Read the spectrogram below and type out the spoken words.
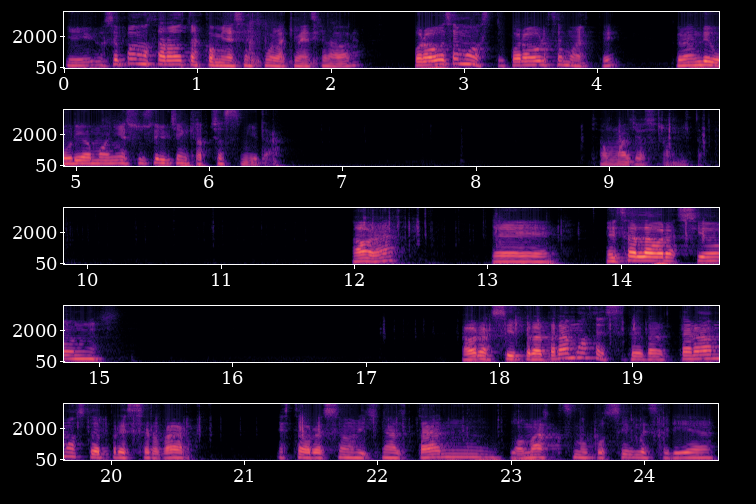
Y se pueden usar otras combinaciones como las que mencioné ahora. Por ahora usemos este. por ahora usemos este. 그런데 우리 어머니의 수술일정 겹쳤습니다. 정말 죄송합니다. Ahora, eh, esa es la oración. Ahora, si tratáramos de, si tratáramos de preservar esta oración original tan lo máximo posible sería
